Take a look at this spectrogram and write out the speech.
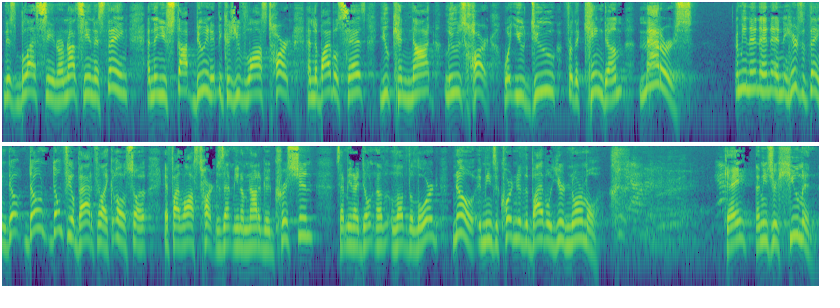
this blessing, or I'm not seeing this thing. And then you stop doing it because you've lost heart. And the Bible says you cannot lose heart. What you do for the kingdom matters. I mean, and, and, and here's the thing. Don't, don't, don't feel bad if you're like, oh, so if I lost heart, does that mean I'm not a good Christian? Does that mean I don't love the Lord? No, it means according to the Bible, you're normal. Okay? That means you're human.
